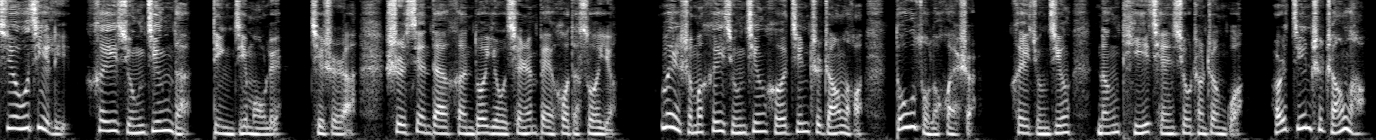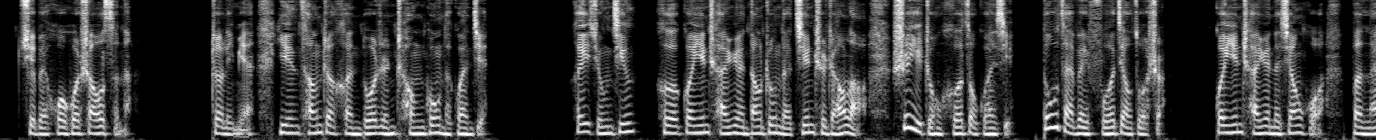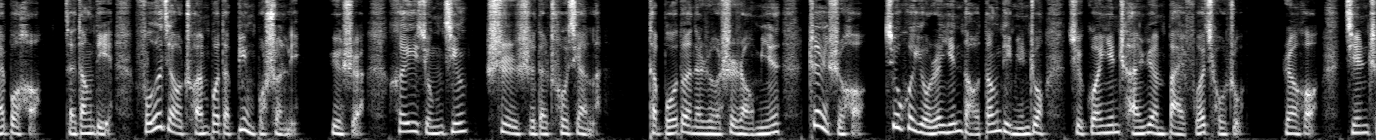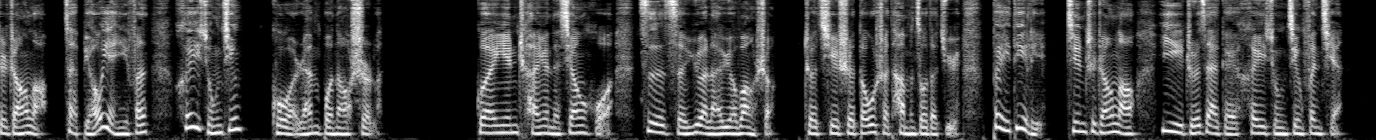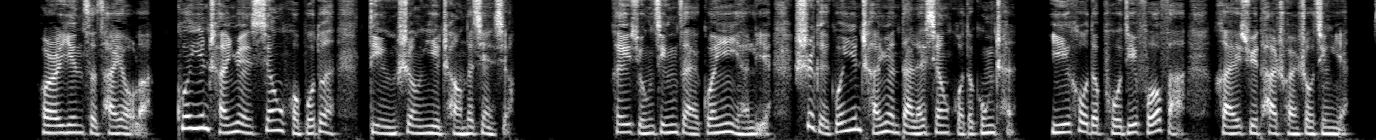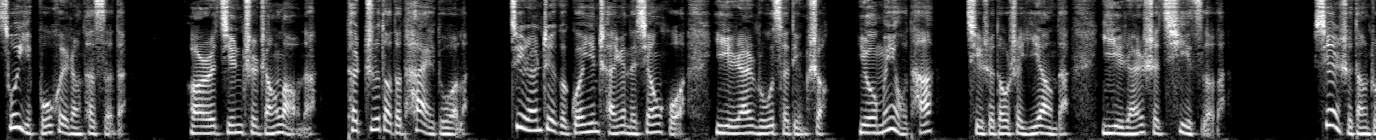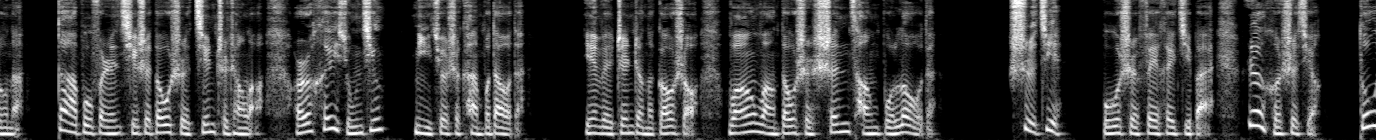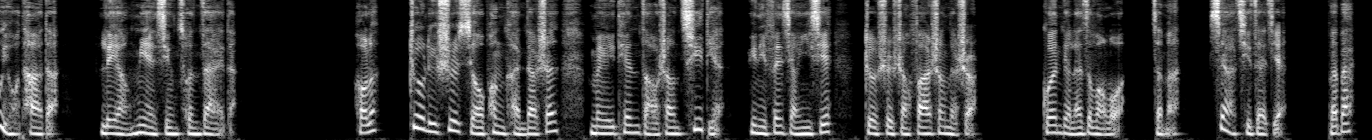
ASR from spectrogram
西游记》里黑熊精的顶级谋略，其实啊是现代很多有钱人背后的缩影。为什么黑熊精和金池长老都做了坏事？黑熊精能提前修成正果，而金池长老却被活活烧死呢？这里面隐藏着很多人成功的关键。黑熊精和观音禅院当中的金池长老是一种合作关系，都在为佛教做事。观音禅院的香火本来不好，在当地佛教传播的并不顺利，于是黑熊精适时的出现了。他不断的惹事扰民，这时候就会有人引导当地民众去观音禅院拜佛求助，然后金池长老再表演一番，黑熊精果然不闹事了。观音禅院的香火自此越来越旺盛，这其实都是他们做的局，背地里金池长老一直在给黑熊精分钱，而因此才有了观音禅院香火不断、鼎盛异常的现象。黑熊精在观音眼里是给观音禅院带来香火的功臣，以后的普及佛法还需他传授经验，所以不会让他死的。而金池长老呢，他知道的太多了。既然这个观音禅院的香火已然如此鼎盛，有没有他其实都是一样的，已然是弃子了。现实当中呢，大部分人其实都是金池长老，而黑熊精你却是看不到的。因为真正的高手往往都是深藏不露的，世界不是非黑即白，任何事情都有它的两面性存在的。好了，这里是小胖侃大山，每天早上七点与你分享一些这世上发生的事儿，观点来自网络，咱们下期再见，拜拜。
